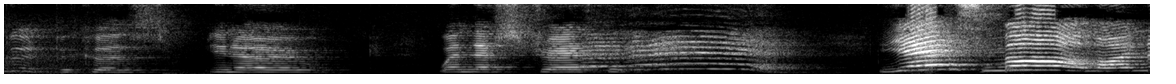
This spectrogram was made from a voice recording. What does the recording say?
Good because you know when they're stressed. it- Yes, Mom. I know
